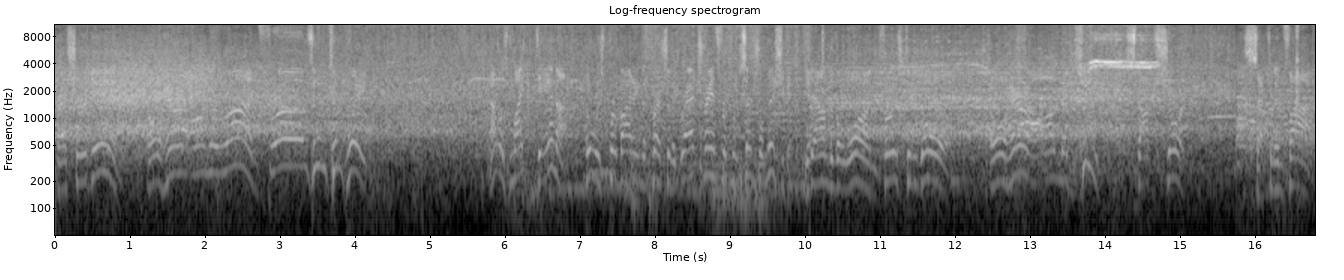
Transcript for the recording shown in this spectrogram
Pressure again. O'Hara on the run. Throws incomplete. That was Mike Danna who was providing the pressure. The grad transfer from Central Michigan. Down to the one. First and goal. O'Hara on the keep. Stopped short. Second and five.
